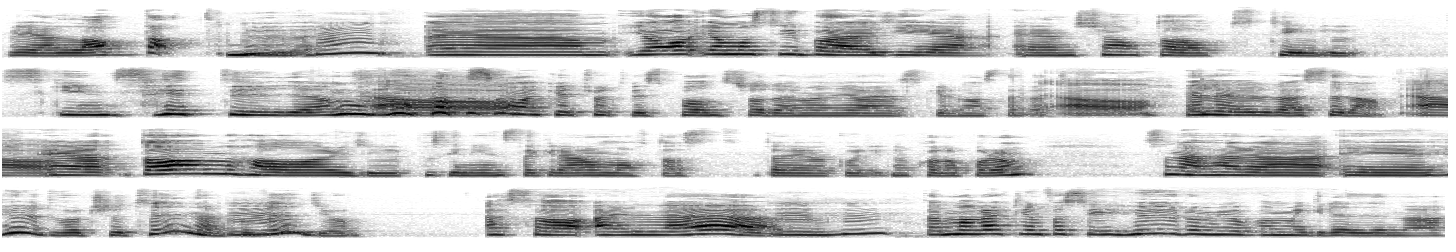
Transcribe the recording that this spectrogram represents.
Vi har, laddat nu. Mm. Eh, ja, jag måste ju bara ge en shout-out till Skin City igen. Ja. Som man kan tro att vi sponsrade, men jag älskar den stället. Ja. Eller den där sidan. Ja. Eh, de har ju på sin Instagram oftast, där jag går in och kollar på dem, såna här eh, hudvårdsrutiner på mm. video. Alltså, I love! Mm -hmm. Där man verkligen får se hur de jobbar med grejerna.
